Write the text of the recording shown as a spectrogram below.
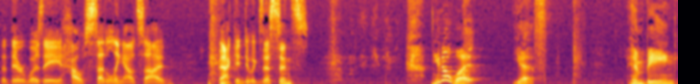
that there was a house settling outside back into existence? You know what? Yes. Him being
